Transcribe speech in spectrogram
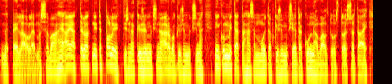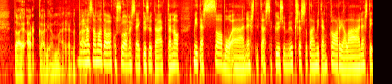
mepeillä olemassa, vaan he ajattelevat niitä poliittisina kysymyksinä, arvokysymyksinä, niin kuin mitä tahansa muita kysymyksiä, joita kunnanvaltuustoissa tai, tai Arkadianmäellä päätetään. Ihan samalla tavalla kuin Suomessa ei kysytä, että no, mitä Savo äänesti tässä kysymyksessä tai miten Karjala äänesti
